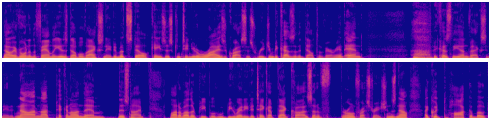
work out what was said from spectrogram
Now, everyone in the family is double vaccinated, but still, cases continue to rise across this region because of the Delta variant and because the unvaccinated. Now, I'm not picking on them this time. A lot of other people who would be ready to take up that cause out of their own frustrations. Now, I could talk about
